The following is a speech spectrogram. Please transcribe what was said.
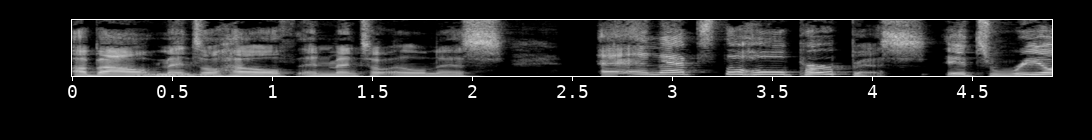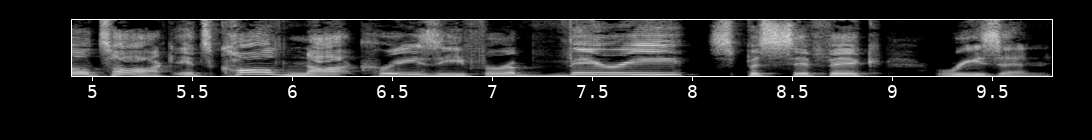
about mm. mental health and mental illness and that's the whole purpose. It's real talk. It's called Not Crazy for a very specific reason.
